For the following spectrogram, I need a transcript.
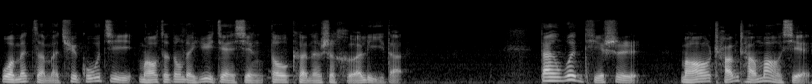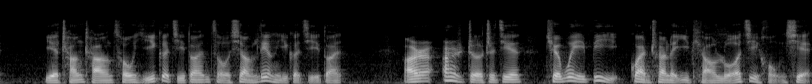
我们怎么去估计毛泽东的预见性都可能是合理的。但问题是，毛常常冒险，也常常从一个极端走向另一个极端，而二者之间却未必贯穿了一条逻辑红线。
